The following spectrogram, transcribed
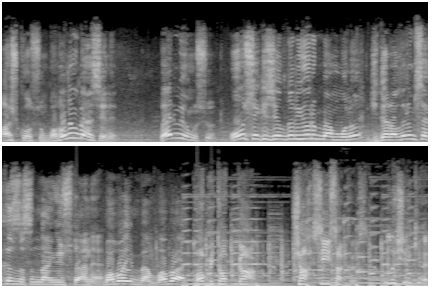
Aşk olsun, babanım ben senin. Vermiyor musun? 18 yıldır yiyorum ben bunu. Gider alırım sakızlısından 100 tane. Babayım ben, baba. Popi Topkan Şahsi sakız Ilı şeker.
